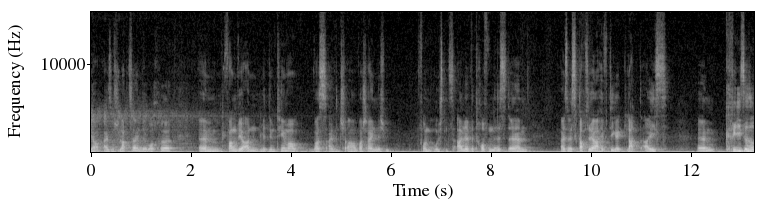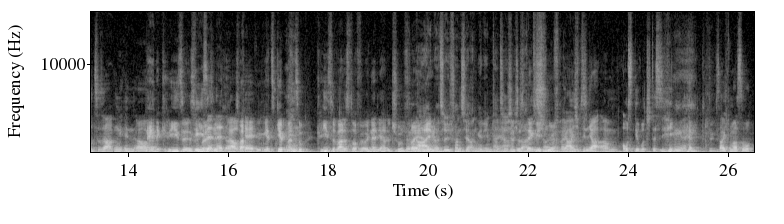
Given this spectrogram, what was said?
Ja, also Schlagzeilen der Woche. Ähm, fangen wir an mit dem Thema, was ein, äh, wahrscheinlich von uns alle betroffen ist. Ähm, also es gab ja heftige Glatteis. Ähm, Krise sozusagen in. Ähm, Nee, eine Krise ist Krise nicht, ja, Es war- okay. Jetzt gebt mal zu, Krise war das doch für euch nicht, ihr hattet schulfrei. Nein, also ich fand es sehr angenehm tatsächlich. Das daheim denke ich mir. Ja, ich bin ja ähm, ausgerutscht, deswegen äh, sag ich mal so.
